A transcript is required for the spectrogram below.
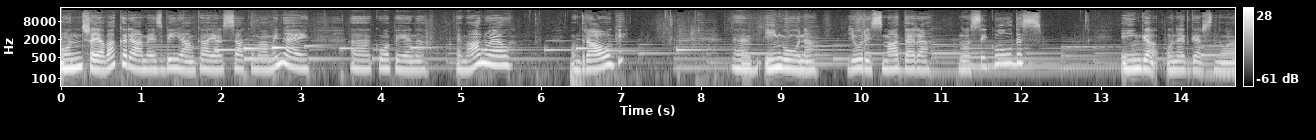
Un šajā vakarā mēs bijām, kā jau es sākumā minēju, kopiena Emanuela un draugi. Ā, Ingūna, Juris Madara no Siguldas, Inga un Edgars no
